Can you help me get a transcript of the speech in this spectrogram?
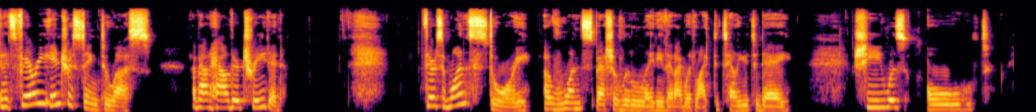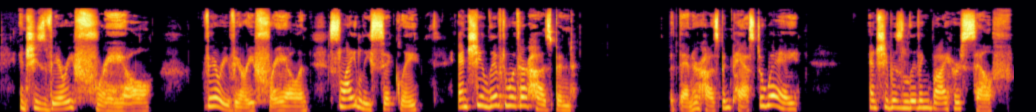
And it's very interesting to us about how they're treated. There's one story of one special little lady that I would like to tell you today. She was old and she's very frail, very, very frail and slightly sickly, and she lived with her husband. But then her husband passed away and she was living by herself.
